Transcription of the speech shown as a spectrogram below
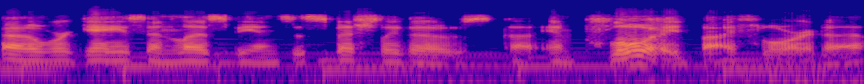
uh, were gays and lesbians, especially those uh, employed by Florida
